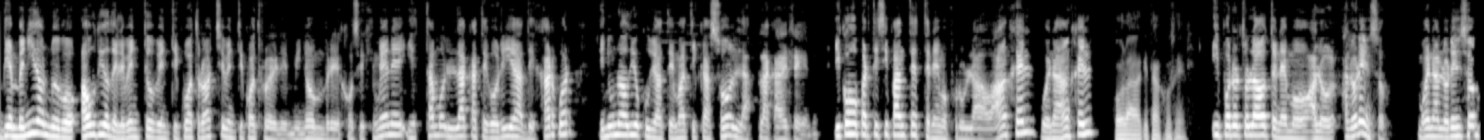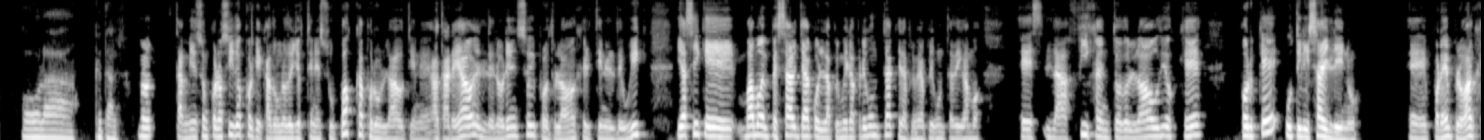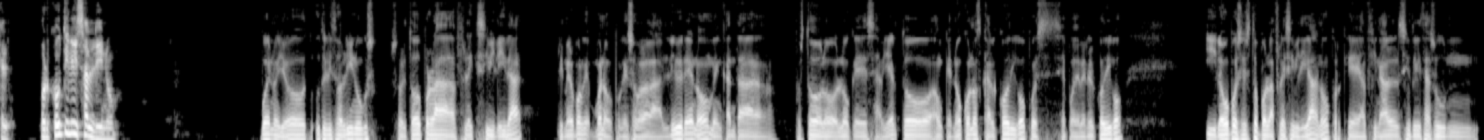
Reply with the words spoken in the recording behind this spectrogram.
Bienvenido a un nuevo audio del evento 24H24L. Mi nombre es José Jiménez y estamos en la categoría de hardware en un audio cuya temática son las placas RM. Y como participantes tenemos por un lado a Ángel. Buenas Ángel. Hola, ¿qué tal José? Y por otro lado tenemos a, a Lorenzo. Buenas Lorenzo. Hola, ¿qué tal? También son conocidos porque cada uno de ellos tiene su podcast. Por un lado tiene Atareado, el de Lorenzo, y por otro lado Ángel tiene el de Wick. Y así que vamos a empezar ya con la primera pregunta, que la primera pregunta, digamos, es la fija en todos los audios, que ¿por qué utilizáis Linux? Eh, por ejemplo, Ángel, ¿por qué utilizas Linux? Bueno, yo utilizo Linux sobre todo por la flexibilidad. Primero porque, bueno, porque es libre, ¿no? Me encanta pues todo lo, que es abierto, aunque no conozca el código, pues se puede ver el código. Y luego, pues esto por la flexibilidad, ¿no? Porque al final, si utilizas un,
